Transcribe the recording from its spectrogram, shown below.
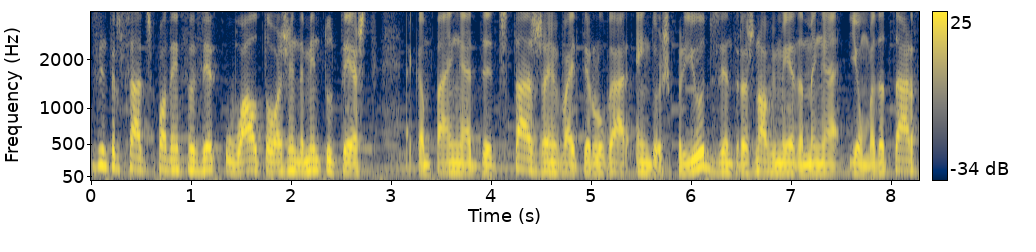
Os interessados podem fazer o auto-agendamento do teste. A campanha de testagem vai ter lugar em dois períodos, entre as nove e meia da manhã e uma da tarde,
